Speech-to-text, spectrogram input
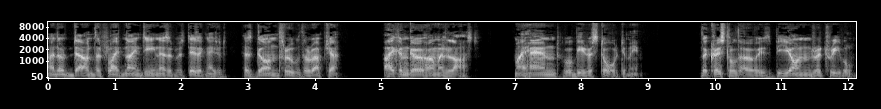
I don't doubt that Flight 19, as it was designated, has gone through the rupture. I can go home at last. My hand will be restored to me. The crystal, though, is beyond retrieval.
